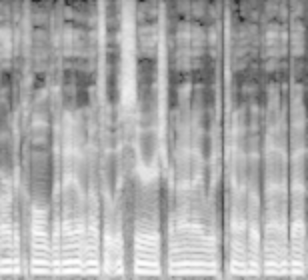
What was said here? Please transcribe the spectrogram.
article that I don't know if it was serious or not? I would kind of hope not about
